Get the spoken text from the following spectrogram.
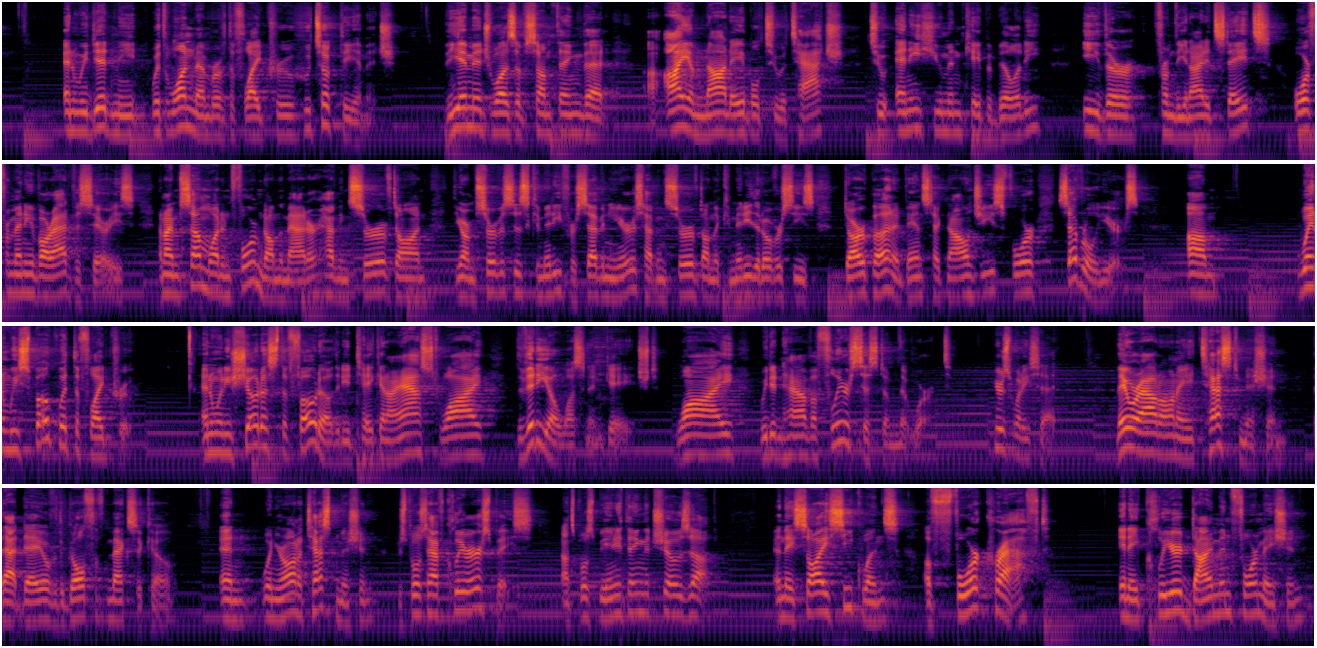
And we did meet with one member of the flight crew who took the image. The image was of something that I am not able to attach to any human capability, either from the United States or from any of our adversaries. And I'm somewhat informed on the matter, having served on the Armed Services Committee for seven years, having served on the committee that oversees DARPA and advanced technologies for several years. Um, when we spoke with the flight crew, and when he showed us the photo that he'd taken, I asked why the video wasn't engaged, why we didn't have a FLIR system that worked. Here's what he said They were out on a test mission that day over the Gulf of Mexico and when you're on a test mission, you're supposed to have clear airspace, not supposed to be anything that shows up. And they saw a sequence of four craft in a clear diamond formation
